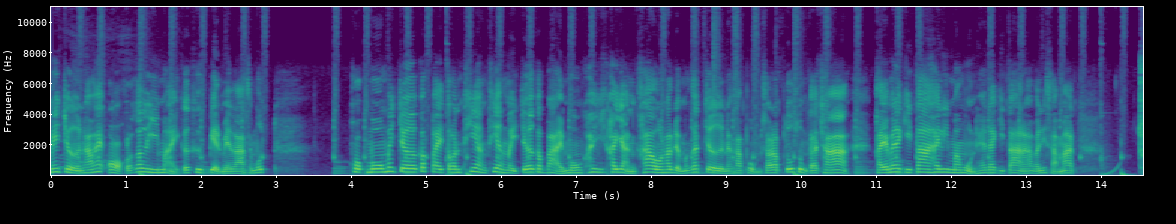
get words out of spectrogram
ไม่เจอนะครับให้ออกแล้วก็รีใหม่ก็คือเปลี่ยนเวลาสมมติหกโมงไม่เจอก็ไปตอนเที่ยงเที่ยงไม่เจอก็บ่ายโมงขยขยันเข้านะครับ เดี๋ยวมันก็เจอนะครับ ผมสำหรับตู้สุ่มกาชาใครยังไม่ได้กีตาร์ให้รีบมาหมุนให้ได้กีตาร์นะครับอันนี้สามารถ โช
